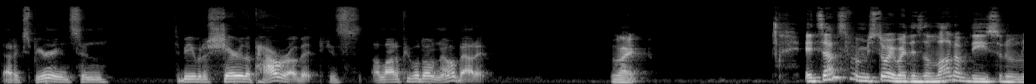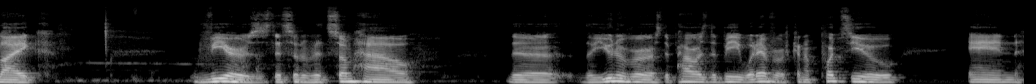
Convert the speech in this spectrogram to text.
that experience and to be able to share the power of it because a lot of people don't know about it. Right. It sounds from your story, right? There's a lot of these sort of like, veers that sort of that somehow the the universe, the powers that be, whatever, kind of puts you in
